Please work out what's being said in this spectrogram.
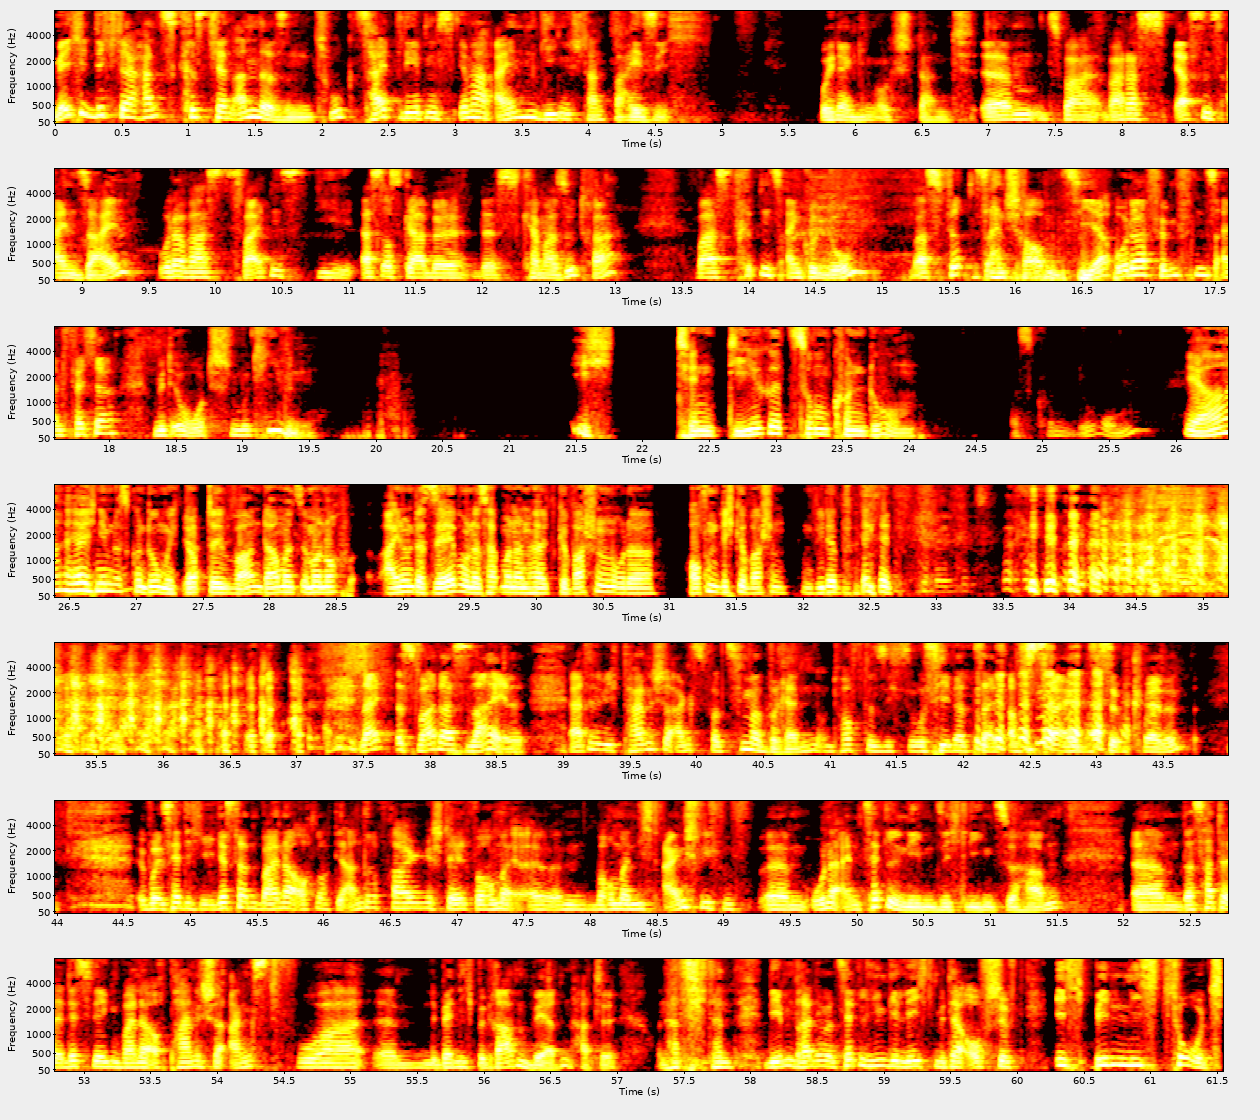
Märchendichter Hans Christian Andersen trug zeitlebens immer einen Gegenstand bei sich. Wohin er ging stand. Ähm, und zwar war das erstens ein Seil oder war es zweitens die Erstausgabe des Kamasutra? War es drittens ein Kondom? War es viertens ein Schraubenzieher oder fünftens ein Fächer mit erotischen Motiven? Ich tendiere zum Kondom. Das Kondom? Ja, ja, ich nehme das Kondom. Ich glaube, die waren damals immer noch ein und dasselbe und das hat man dann halt gewaschen oder hoffentlich gewaschen und wieder verwendet. Nein, es war das Seil. Er hatte nämlich panische Angst vor Zimmerbrennen und hoffte sich so jederzeit abseilen zu können. Übrigens hätte ich gestern beinahe auch noch die andere Frage gestellt, warum er, ähm, warum er nicht einschliefen, ähm, ohne einen Zettel neben sich liegen zu haben. Ähm, das hatte er deswegen, weil er auch panische Angst vor ähm, lebendig begraben werden hatte und hat sich dann nebendran immer Zettel hingelegt mit der Aufschrift Ich bin nicht tot.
